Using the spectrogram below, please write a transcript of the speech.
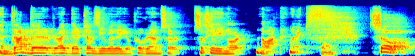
And that there, right there, tells you whether your programs are succeeding or not, right? right. So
